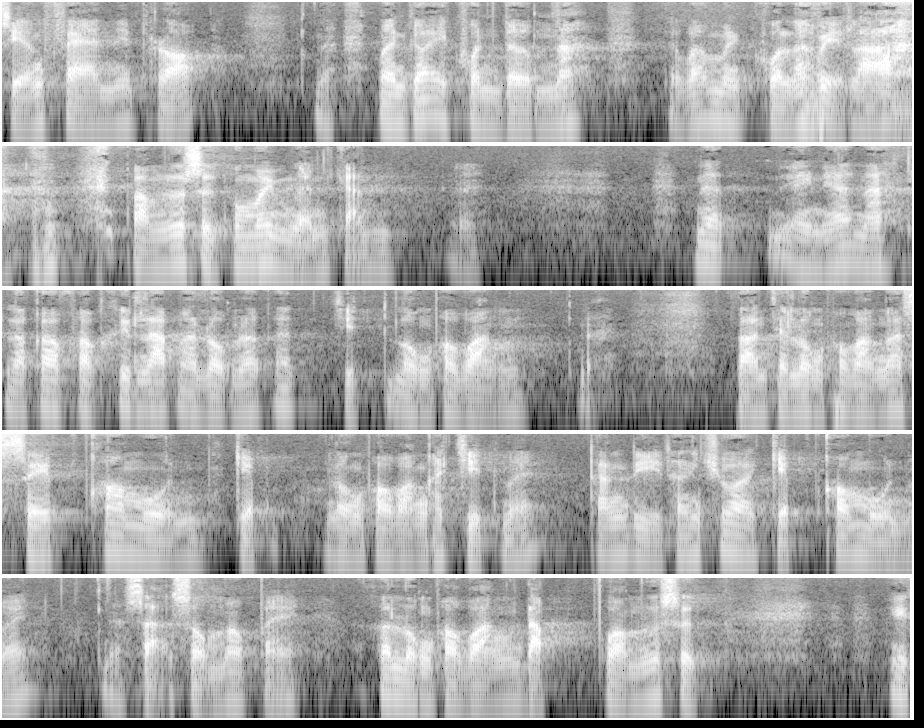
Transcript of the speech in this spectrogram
เสียงแฟนนี่เพราะมันก็ไอคนเดิมนะ แต่ว่ามันคนละเวลา ความรู้สึกก็ไม่เหมือนกันเนี่ยอย่างนี้นะแล้วก็พอขึ้นรับอารมณ์แล้วก็จิตลงผวังตอนจะลงผวังก็เซฟข้อมูลเก็บ ลงผวังขจิตไว้ทั้งดีทั้งชั่วเก็บข้อมูลไว้สะสมเอาไป ก็ลงผวังดับความรู้สึก นี่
